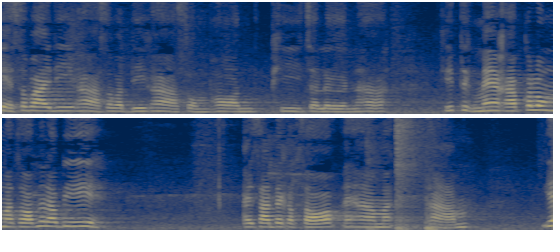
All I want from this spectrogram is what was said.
เอ๋สบายดีค่ะ สวัสดีค่ะ สมพรพีเจริญนะคะ คิดถึงแม่ครับ ก็ลงมาซ้อมได้แล้วบี ไอซันไปกับซอไอฮามาถาม แย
